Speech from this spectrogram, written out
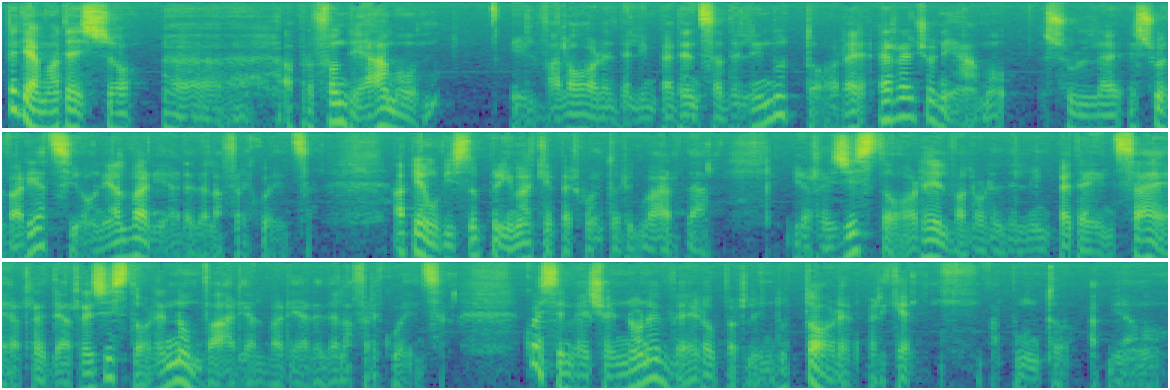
Vediamo adesso, eh, approfondiamo il valore dell'impedenza dell'induttore e ragioniamo sulle sue variazioni al variare della frequenza. Abbiamo visto prima che per quanto riguarda il resistore, il valore dell'impedenza R del resistore non varia al variare della frequenza. Questo invece non è vero per l'induttore perché appunto abbiamo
